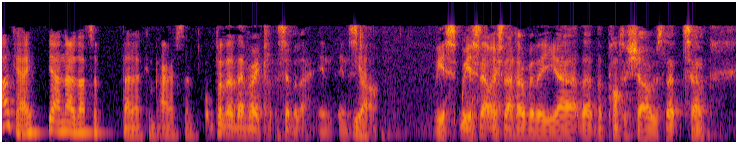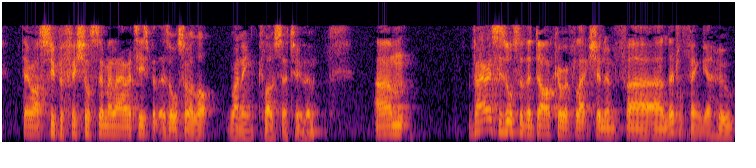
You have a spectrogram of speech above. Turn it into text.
Okay, yeah, no, that's a better comparison. But they're, they're very similar in, in style. We, we established that over the, uh, the, the Potter shows that um, there are superficial similarities, but there's also a lot running closer to them. Um, Varys is also the darker reflection of uh, uh, Littlefinger, who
